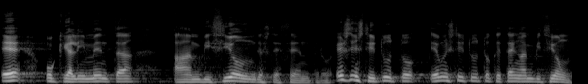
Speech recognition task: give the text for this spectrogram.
é o que alimenta a ambición deste centro. Este instituto é un instituto que ten ambición,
